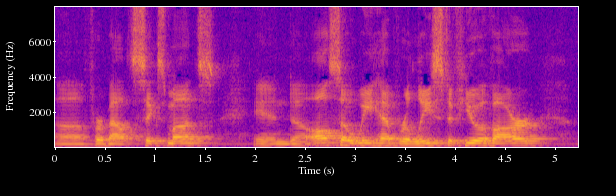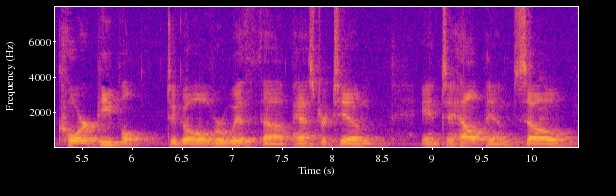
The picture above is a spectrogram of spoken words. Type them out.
uh, for about six months, and uh, also we have released a few of our core people to go over with uh, Pastor Tim and to help him. So,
